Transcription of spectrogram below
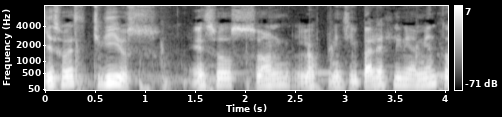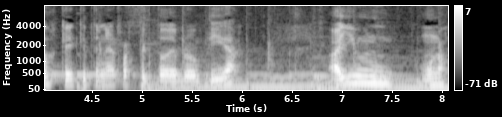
Y eso es, chiquillos, esos son los principales lineamientos que hay que tener respecto de productividad. Hay unos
